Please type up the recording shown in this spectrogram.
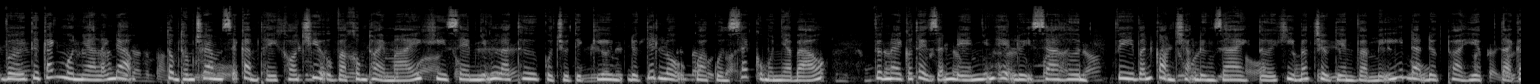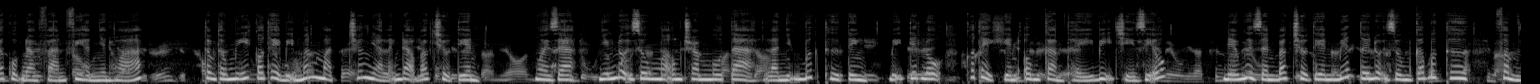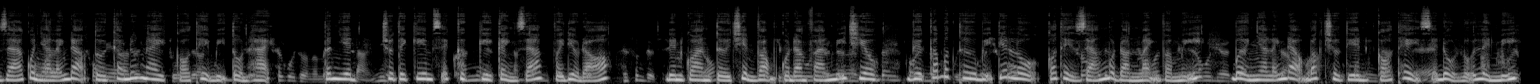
với tư cách một nhà lãnh đạo, Tổng thống Trump sẽ cảm thấy khó chịu và không thoải mái khi xem những lá thư của Chủ tịch Kim được tiết lộ qua cuốn sách của một nhà báo. Việc này có thể dẫn đến những hệ lụy xa hơn vì vẫn còn chặng đường dài tới khi Bắc Triều Tiên và Mỹ đạt được thỏa hiệp tại các cuộc đàm phán phi hạt nhân hóa. Tổng thống Mỹ có thể bị mất mặt trước nhà lãnh đạo Bắc Triều Tiên. Ngoài ra, những nội dung mà ông Trump mô tả là những bức thư tình bị tiết lộ có thể khiến ông cảm thấy bị chế giễu. Nếu người dân Bắc Triều Tiên biết tới nội dung các bức thư, phẩm giá của nhà lãnh đạo tối cao nước này có thể bị tổn hại. Tất nhiên, Chủ tịch Kim sẽ cực kỳ cảnh giác với điều đó. Liên quan tới triển vọng của đàm phán Mỹ-Triều, việc các bức thư bị tiết lộ có thể giáng một đòn mạnh vào Mỹ bởi nhà lãnh đạo Bắc Triều Tiên có thể sẽ đổ lỗi lên Mỹ.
